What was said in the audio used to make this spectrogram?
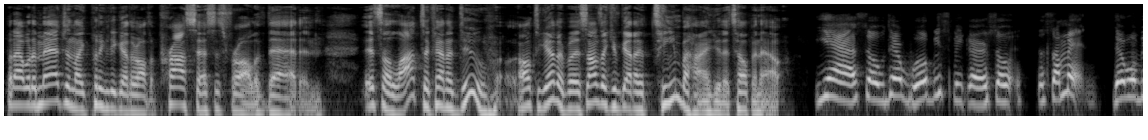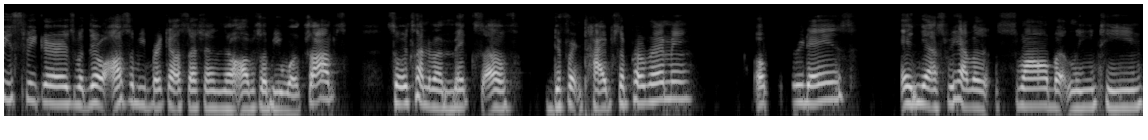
But I would imagine like putting together all the processes for all of that and it's a lot to kind of do altogether, but it sounds like you've got a team behind you that's helping out. Yeah, so there will be speakers. So the summit, there will be speakers, but there will also be breakout sessions. There'll also be workshops. So it's kind of a mix of different types of programming over three days. And yes, we have a small but lean team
